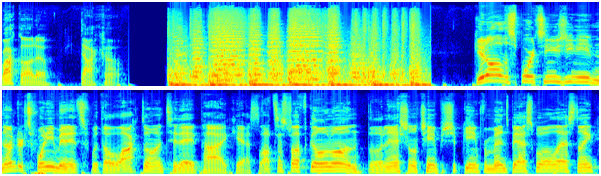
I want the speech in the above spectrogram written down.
rockauto.com. Get all the sports news you need in under 20 minutes with the Locked On Today podcast. Lots of stuff going on. The national championship game for men's basketball last night.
